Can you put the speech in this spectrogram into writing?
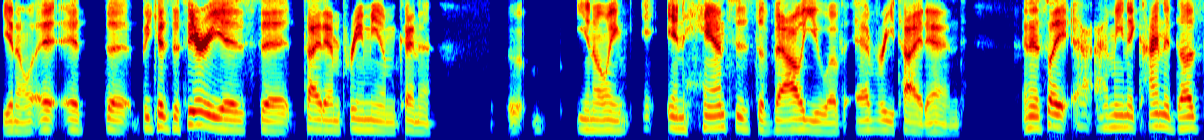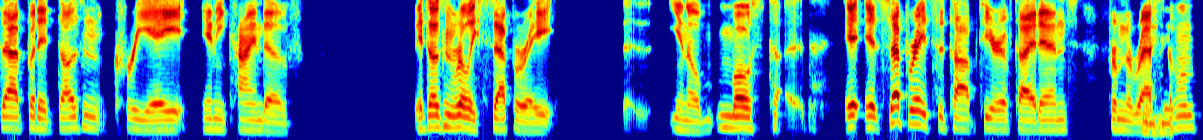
You know, it, it the because the theory is that tight end premium kind of uh, you know en- enhances the value of every tight end and it's like i mean it kind of does that but it doesn't create any kind of it doesn't really separate uh, you know most uh, it, it separates the top tier of tight ends from the rest mm-hmm. of them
